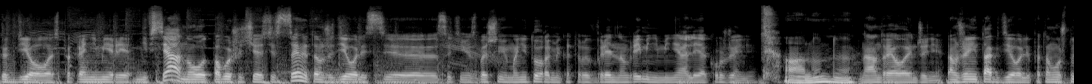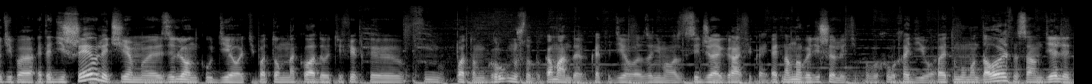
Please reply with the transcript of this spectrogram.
как делалась, по крайней мере, не вся, но вот по большей части сцены там же делались э, с этими, с большими мониторами, которые в реальном времени меняли окружение А, ну да. на Unreal Engine. Там же они так делали, потому что, ну, типа, это дешевле, чем э, зеленку делать и потом накладывать эффекты, ну, потом, гру- ну, чтобы команда какая-то дело занималась CGI-графикой. Это намного дешевле, типа, вых- выходило. Поэтому Мандалорец, на самом деле,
